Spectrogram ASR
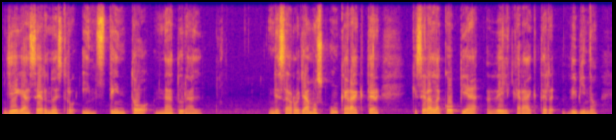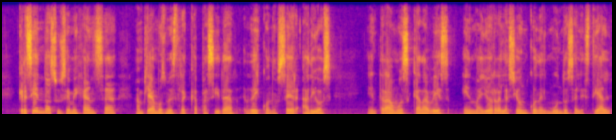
llega a ser nuestro instinto natural. Desarrollamos un carácter que será la copia del carácter divino. Creciendo a su semejanza, ampliamos nuestra capacidad de conocer a Dios. Entramos cada vez en mayor relación con el mundo celestial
